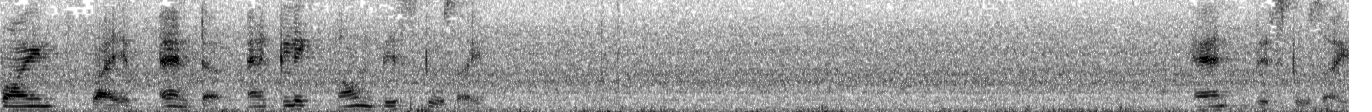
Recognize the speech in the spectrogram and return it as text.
0.5 enter. And click on this two side. And this two side.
